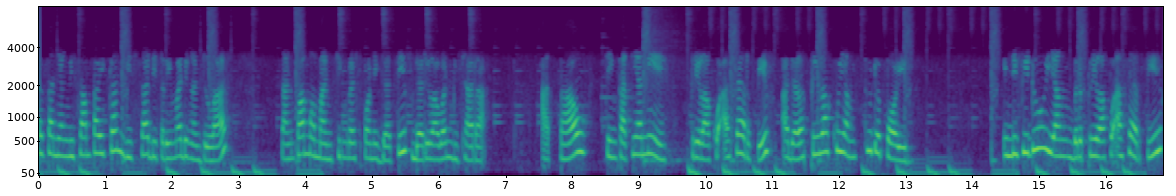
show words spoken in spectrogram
pesan yang disampaikan bisa diterima dengan jelas tanpa memancing respon negatif dari lawan bicara. Atau singkatnya nih, Perilaku asertif adalah perilaku yang to the point. Individu yang berperilaku asertif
